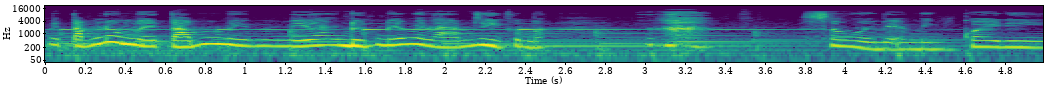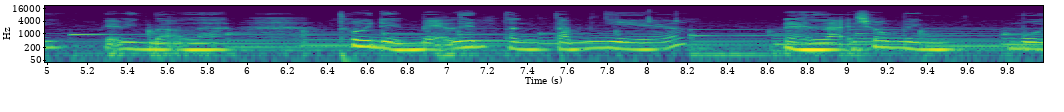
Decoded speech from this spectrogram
mày tắm đâu mày tắm mày mày đang đứng đấy mày làm gì cơ mà? xong rồi mẹ mình quay đi. Mẹ mình bảo là thôi để mẹ lên tầng tắm nhé để lại cho mình một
